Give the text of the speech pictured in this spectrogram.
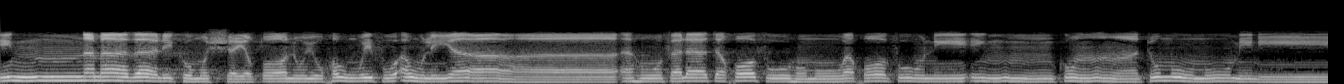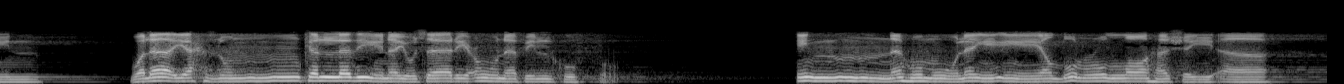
إنما ذلكم الشيطان يخوف أولياءه فلا تخافوهم وخافوني إن كنتم مؤمنين. ولا يحزنك الذين يسارعون في الكفر. إنهم لن يضروا الله شيئا.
